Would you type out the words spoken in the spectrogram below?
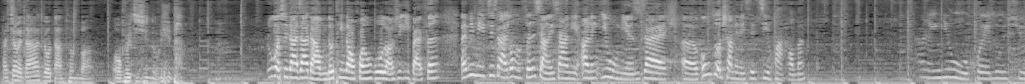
还交给大家给我打分吧，我会继续努力的。如果是大家打，我们都听到欢呼了，是一百分。来，秘密，接下来跟我们分享一下你二零一五年在呃工作上面的一些计划，好吗？二零一五会陆续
